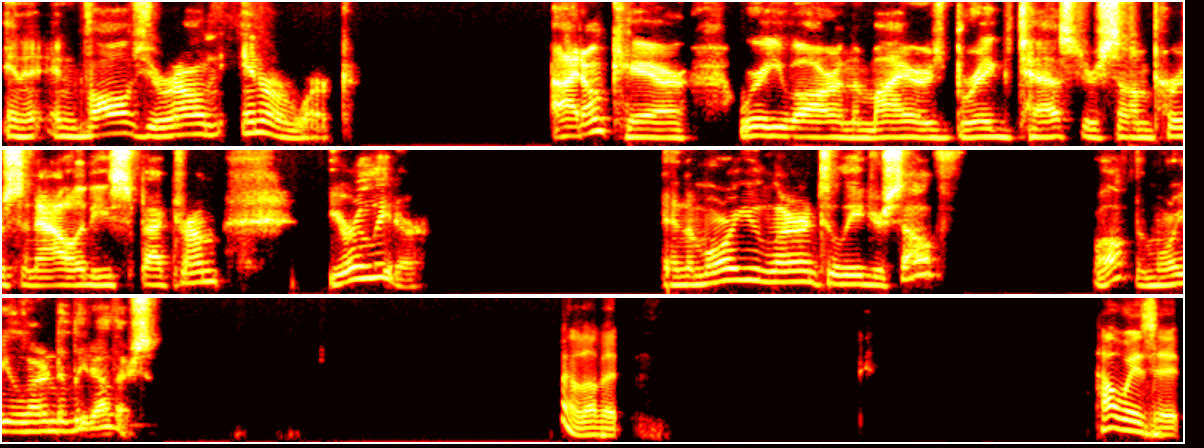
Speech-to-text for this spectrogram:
and it involves your own inner work. I don't care where you are on the Myers Briggs test or some personality spectrum, you're a leader. And the more you learn to lead yourself, well, the more you learn to lead others. I love it how is it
